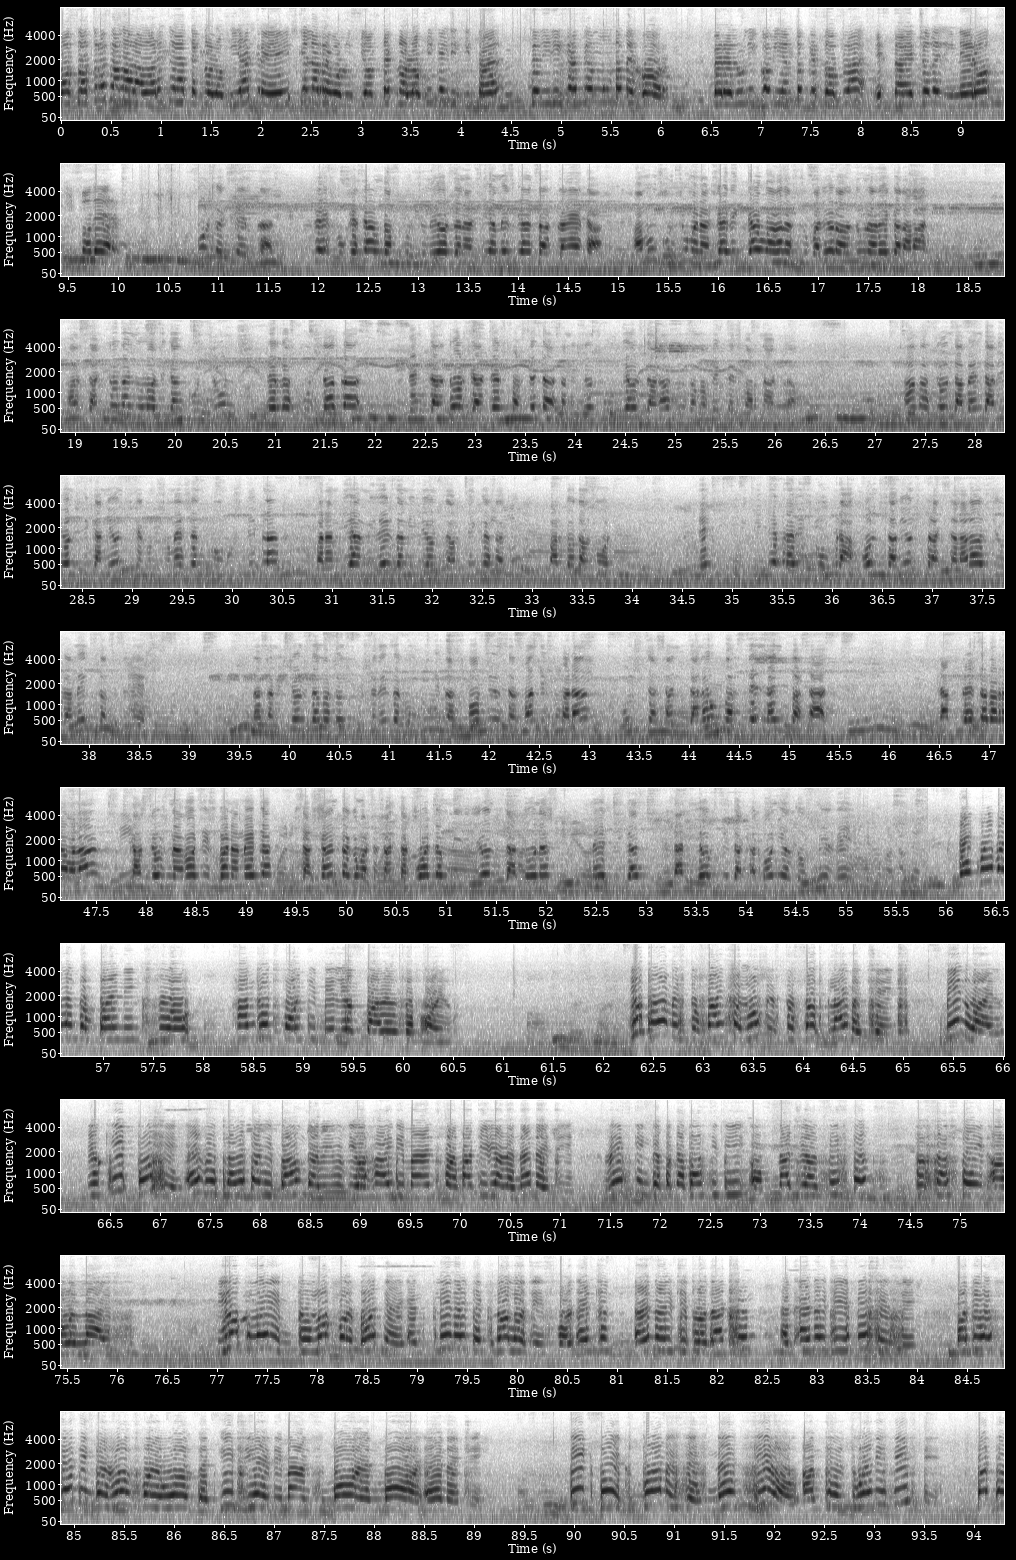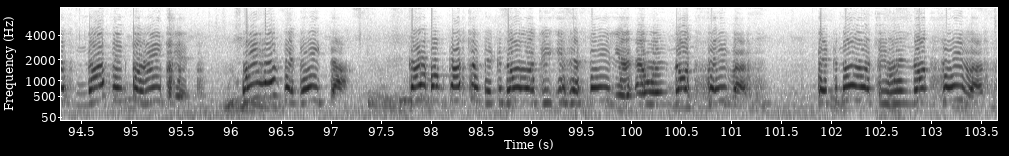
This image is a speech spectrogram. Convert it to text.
Vosotros, adoradores de la tecnología, creéis que la revolución tecnológica y digital se dirige hacia un mundo mejor, pero el único viento que sopla está hecho de dinero y poder. Molts exemples. Facebook és un dels consumidors d'energia més grans del planeta, amb un consum energètic 10 vegades superior al d'una dècada abans. El sector tecnològic en conjunt és responsable d'entre el 2 i el 3% de les emissions mundials de gasos amb efecte hivernacle. Amazon depèn d'avions i camions que consumeixen combustible per enviar milers de milions d'articles per tot el món. Té, I té previst comprar 11 avions per accelerar els lliuraments dels clients. Les emissions d'Amazon procedents de combustibles fòssils es van disparar un 69% l'any passat. L'empresa va revelar que els seus negocis van emetre 60,64 milions de tones mètriques de diòxid de carboni el 2020. The equivalent of burning through 140 million barrels of oil. You promise to find solutions to stop climate change. Meanwhile, you keep pushing every planetary boundary with your high demands for material and energy, risking the capacity of natural systems to sustain our lives. You claim to look for better and cleaner technologies for energy production and energy efficiency, but you are setting the rules for a world that each year demands more and more energy. Big Tech promises net zero until 2050, but does nothing to reach it. We have the data. Carbon capture technology is a failure and will not save us. Technology will not save us.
